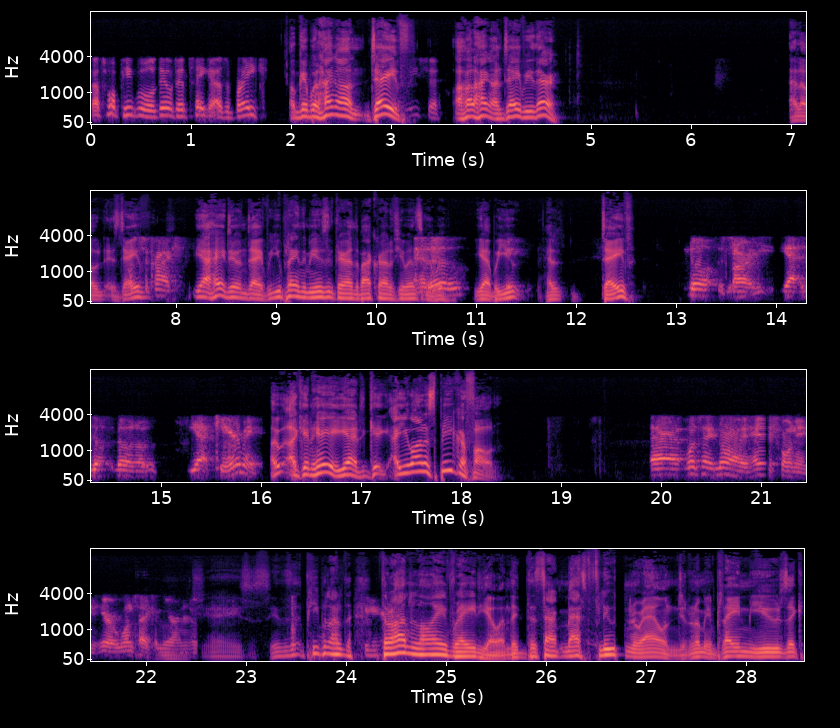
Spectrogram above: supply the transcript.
That's what people will do. They'll take it as a break. Okay, but hang on, Dave. Oh, well, hang on, Dave. Are you there? Hello, is Dave? What's the crack? Yeah, hey, doing Dave? Were you playing the music there in the background a few minutes ago? Hello? Yeah, were you, hel- Dave? No, sorry. Yeah, no, no, no. Yeah, can you hear me? I, I can hear you. Yeah, are you on a speakerphone? Uh, one second. No, I have a headphone in here. One second, here. Jesus, people are they're on live radio and they, they start mess fluting around. You know what I mean? Playing music,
